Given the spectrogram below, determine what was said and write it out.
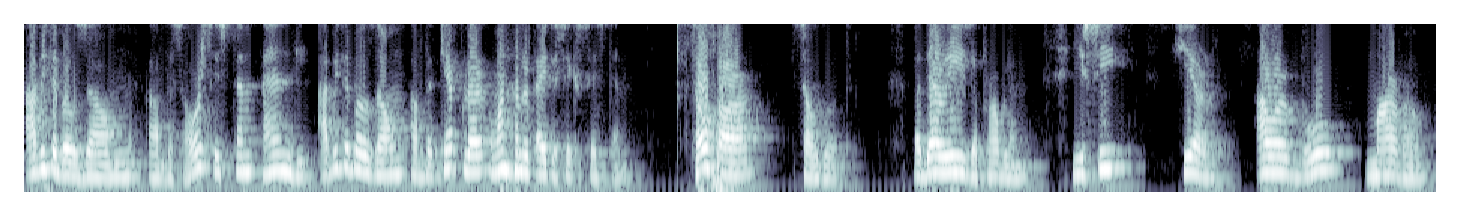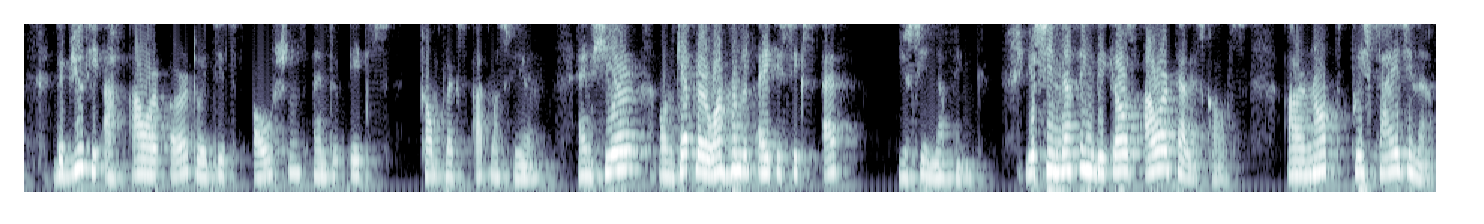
habitable zone of the solar system and the habitable zone of the Kepler 186 system. So far, so good. But there is a problem. You see here our blue marvel, the beauty of our Earth with its oceans and to its complex atmosphere. And here on Kepler 186f, you see nothing. You see nothing because our telescopes are not precise enough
